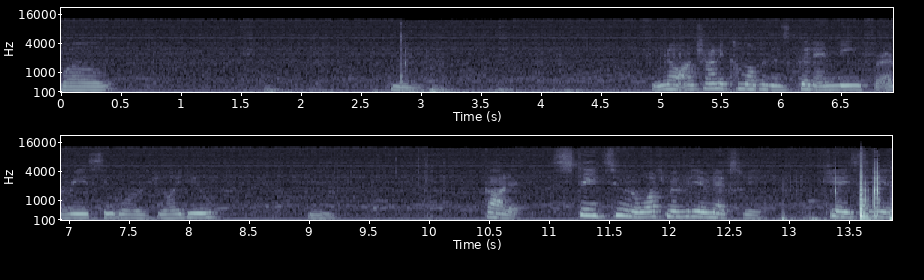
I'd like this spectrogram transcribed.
well, hmm. You know, I'm trying to come up with this good ending for every single review I do. Hmm. Got it. Stay tuned and watch my video next week. Okay, see ya.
